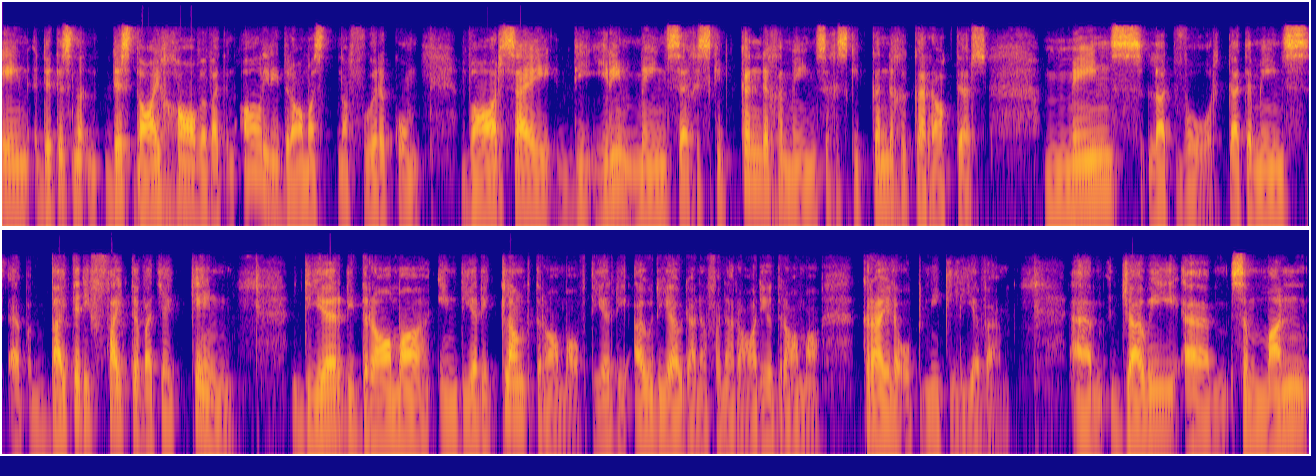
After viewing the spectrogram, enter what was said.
en dit is dis daai gawe wat in al hierdie dramas na vore kom waar sy die hierdie mense geskiedkundige mense geskiedkundige karakters mens laat word dat 'n mens uh, buite die feite wat jy ken deur die drama en deur die klankdrama of deur die audio dan nou van 'n radiodrama kry hulle opnuut lewe. Ehm um, Joey um, se man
